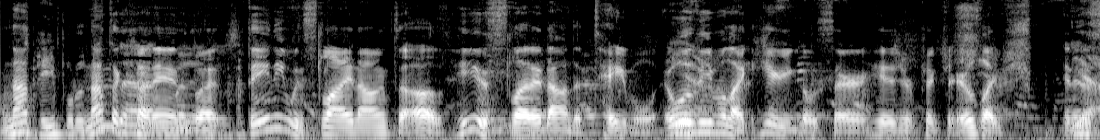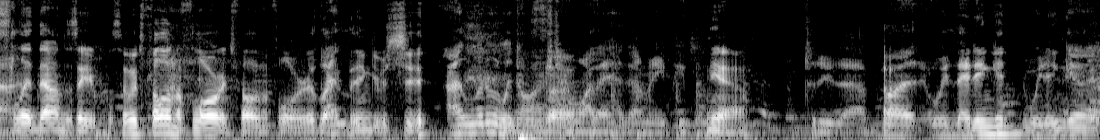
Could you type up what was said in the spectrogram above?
not people to not to that, cut in, but, was- they didn't even slide on to us. He just slid it down the table. It wasn't Yeah. even like, here you go, sir. Here's your picture. It was like, sh- and it just slid down the table. So it fell on the floor. It fell on the floor. It was like, they didn't give a shit. I literally don't understand So- why they had that many people. Yeah. to do that. But we, they didn't get we didn't get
